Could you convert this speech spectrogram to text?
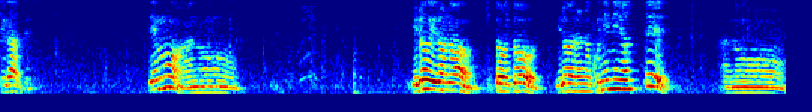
違うです。でもあのいろいろな人といろいろな国によってあの、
